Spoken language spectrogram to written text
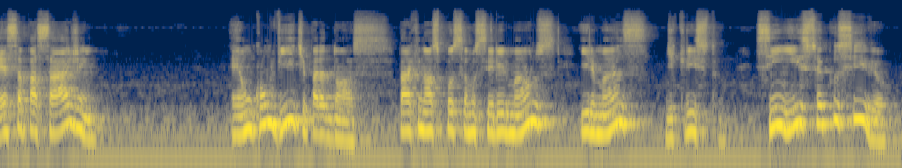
Essa passagem é um convite para nós, para que nós possamos ser irmãos e irmãs de Cristo. Sim, isso é possível.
